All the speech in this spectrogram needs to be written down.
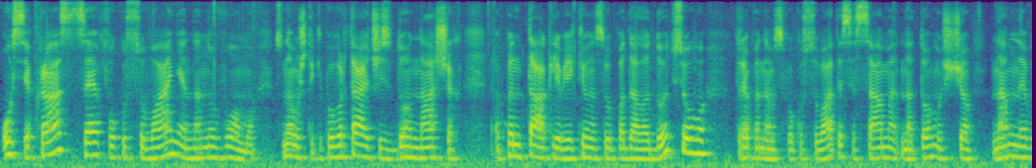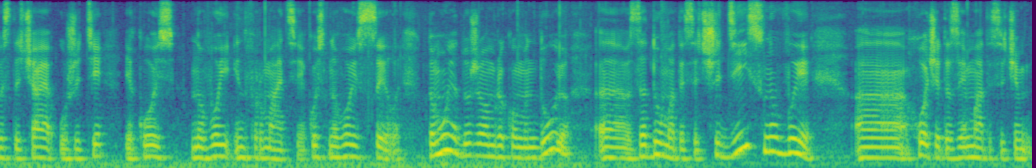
Ось якраз це фокусування на новому. Знову ж таки, повертаючись до наших пентаклів, які у нас випадали до цього, треба нам сфокусуватися саме на тому, що нам не вистачає у житті якоїсь нової інформації, якоїсь нової сили. Тому я дуже вам рекомендую е, задуматися, чи дійсно ви е, хочете займатися чим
